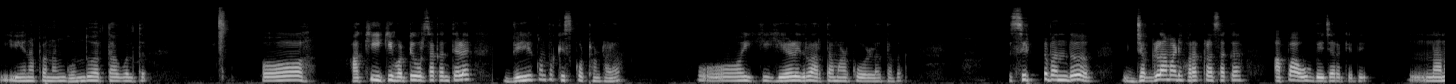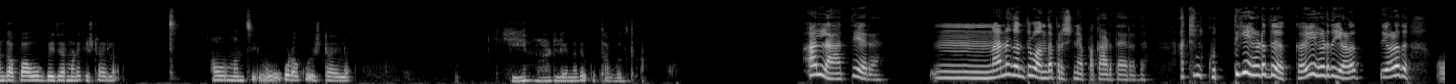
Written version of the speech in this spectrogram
ಏನಪ್ಪ ನಂಗೆ ಒಂದು ಅರ್ಥ ಆಗಲ್ತು ಓ ಅಕ್ಕಿ ಈಕಿ ಹೊಟ್ಟೆ ಉರ್ಸಕ್ಕಂತೇಳಿ ಬೇಕು ಅಂತ ಕಿಸ್ಕೊಟ್ಟು ಹೊಂಟಾಳ. ಓ ಈಕಿ ಹೇಳಿದ್ರು ಅರ್ಥ ಮಾಡ್ಕೊಳ್ಳತ್ತಾಗ ಸಿಟ್ಟು ಬಂದು ಜಗಳ ಮಾಡಿ ಹೊರಗೆ ಕಳ್ಸಕ್ಕೆ ಅಪ್ಪ ಅವಾಗ ಬೇಜಾರಾಕೈತಿ. ನನಗೆ ಅಪ್ಪ ಅವಾಗ ಬೇಜಾರು ಮಾಡೋಕೆ ಇಷ್ಟ ಇಲ್ಲ. ಅವ್ರ ಮನ್ಸಿಗೆ ನೋವು ಕೊಡೋಕ್ಕೂ ಇಷ್ಟ ಇಲ್ಲ. ಏನು ಮಾಡಲಿ ಅನ್ನೋದೇ ಗೊತ್ತಾಗೋಲ್ತು ಅಲ್ಲ ಅತ್ತಿಯರ ನನಗಂತೂ ಒಂದ ಪ್ರಶ್ನೆ ಅಪ್ಪ ಕಾಡ್ತಾ ಇರೋದು. ಆಕಿನ ಕುತ್ತಿಗೆ ಹಿಡ್ದು, ಕೈ ಹಿಡ್ದು, ಎಳದ್ ಎಳದ್, ಓ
